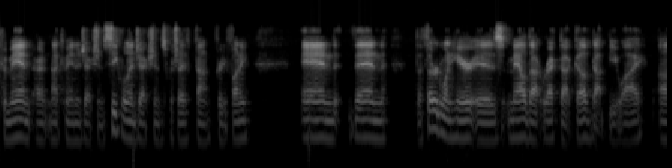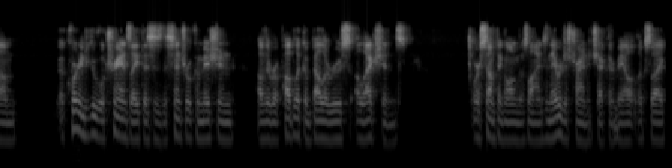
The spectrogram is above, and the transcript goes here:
command, or not command injection, SQL injections, which I found pretty funny. And then the third one here is mail.rec.gov.by. Um, according to Google Translate, this is the Central Commission of the Republic of Belarus elections or something along those lines. And they were just trying to check their mail, it looks like.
